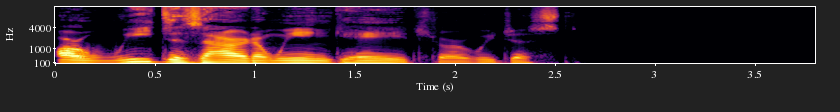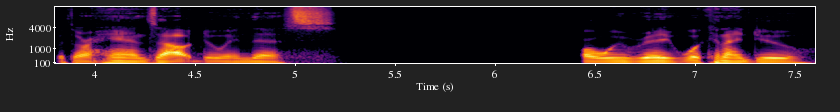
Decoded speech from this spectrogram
Are we desired? Are we engaged? Or are we just with our hands out doing this? Are we ready? What can I do?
